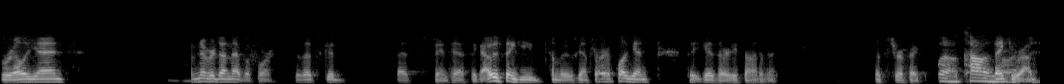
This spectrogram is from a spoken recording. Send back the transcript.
brilliant. I've never done that before, so that's good. That's fantastic. I was thinking somebody was going to throw a plug in, but you guys already thought of it. That's terrific. Well, Colin. Thank you, Rob. it.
